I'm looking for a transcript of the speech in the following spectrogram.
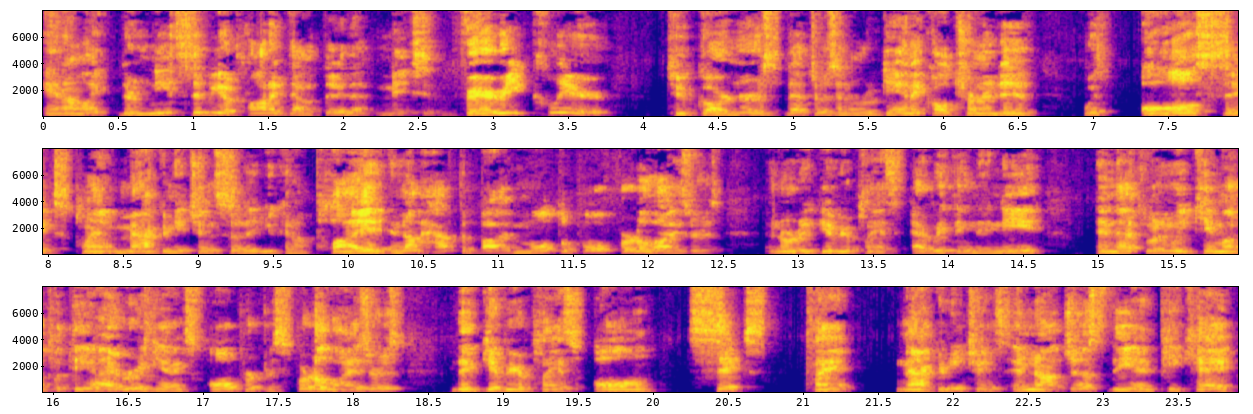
And i'm like there needs to be a product out there that makes it very clear to gardeners that there's an organic alternative with all six plant macronutrients so that you can apply it and not have to buy multiple fertilizers in order to give your plants everything they need. And that's when we came up with the IV Organics all purpose fertilizers that give your plants all six plant macronutrients and not just the NPK.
